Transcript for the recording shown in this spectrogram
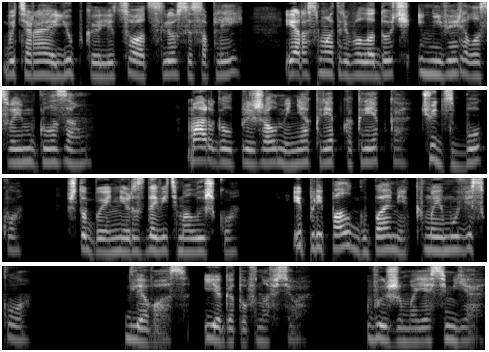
Вытирая юбкой лицо от слез и соплей, я рассматривала дочь и не верила своим глазам. Маргл прижал меня крепко-крепко, чуть сбоку, чтобы не раздавить малышку, и припал губами к моему виску. «Для вас я готов на все. Вы же моя семья».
